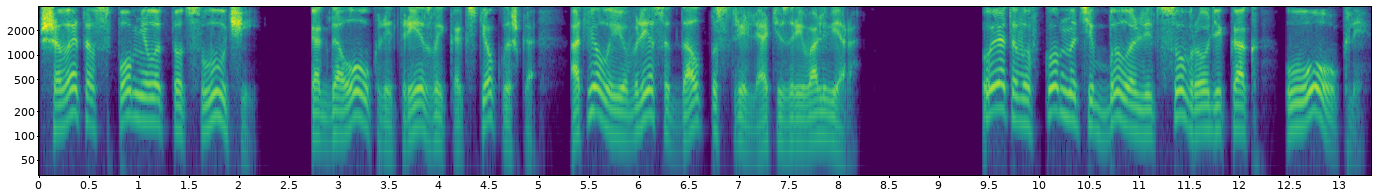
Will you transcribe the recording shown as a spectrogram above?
Шевета вспомнила тот случай, когда Оукли, трезвый как стеклышко, отвел ее в лес и дал пострелять из револьвера. У этого в комнате было лицо вроде как у Оукли,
